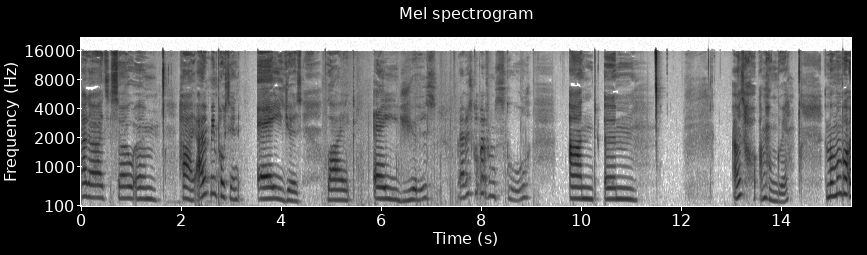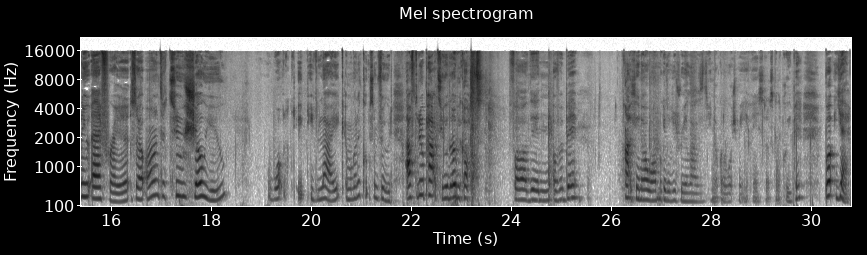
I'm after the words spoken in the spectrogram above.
Hi guys, so um hi. I haven't been posting in ages. Like ages. But I just got back from school and um I was I'm hungry. And my mum bought a new air fryer, so I wanted to show you what it'd like and we're gonna cook some food. I have to do a part two though because for the other bit Actually, no, I won't because I just realised you're not going to watch me eat me, so it's kind of creepy. But yeah,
